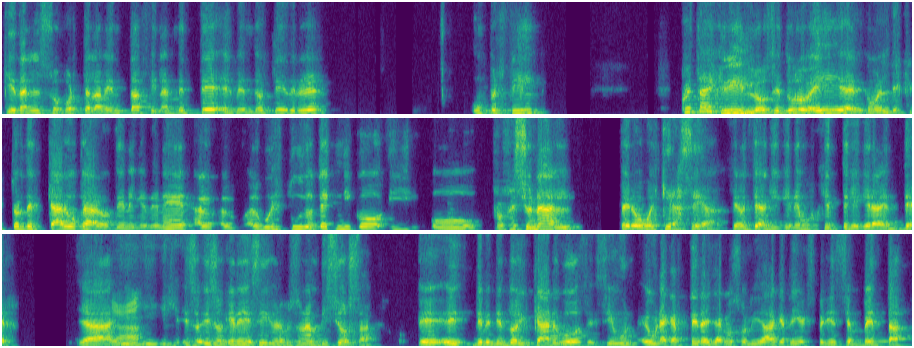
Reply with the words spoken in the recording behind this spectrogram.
que dan el soporte a la venta, finalmente el vendedor tiene que tener un perfil Cuesta describirlo, si tú lo veías como el descriptor del cargo, claro, tiene que tener algún estudio técnico y, o profesional, pero cualquiera sea. Finalmente aquí queremos gente que quiera vender, ¿ya? Y, eso, eso quiere decir que una persona ambiciosa. Eh, eh, dependiendo del cargo, si es una cartera ya consolidada que tenga experiencia en venta,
